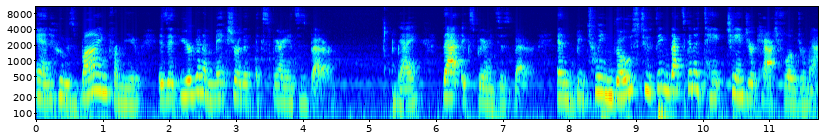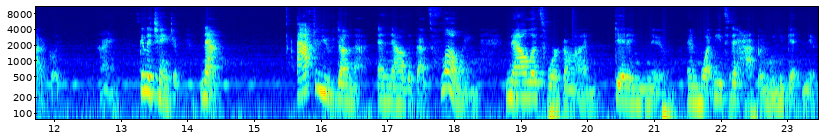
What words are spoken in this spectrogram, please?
and who's buying from you is that you're going to make sure that experience is better. Okay? That experience is better. And between those two things, that's going to change your cash flow dramatically. Right? It's going to change it. Now, after you've done that, and now that that's flowing, now let's work on getting new and what needs to happen when you get new.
